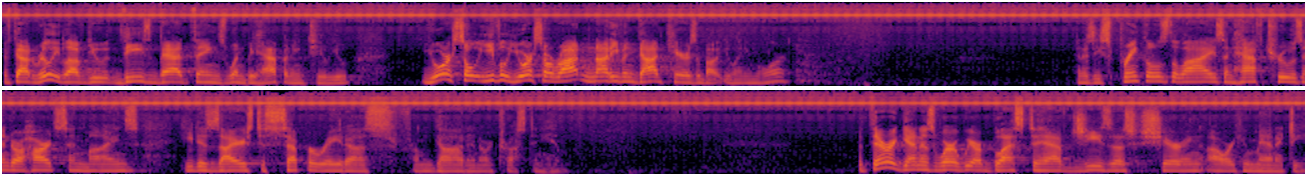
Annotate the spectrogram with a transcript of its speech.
if God really loved you, these bad things wouldn't be happening to you. You're so evil, you're so rotten, not even God cares about you anymore. And as He sprinkles the lies and half truths into our hearts and minds, He desires to separate us from God and our trust in Him. But there again is where we are blessed to have Jesus sharing our humanity.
